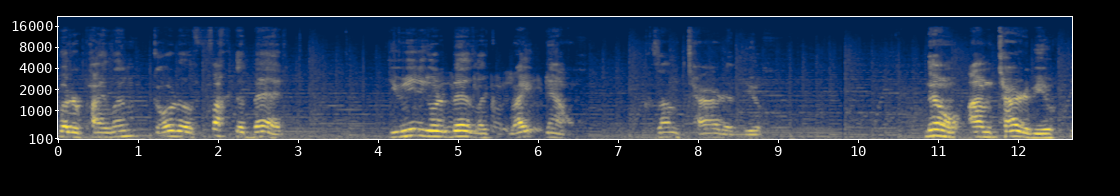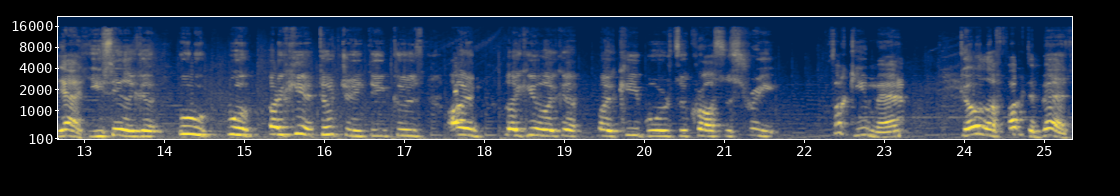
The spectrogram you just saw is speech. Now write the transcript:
Butter Pylon. Go to the fuck to bed. You need to go to bed, like, right now. Because I'm tired of you. No, I'm tired of you. Yeah, you say like, uh, oh, well, I can't touch anything because I'm like you, like uh, my keyboard's across the street. Fuck you, man. Go the fuck to bed.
